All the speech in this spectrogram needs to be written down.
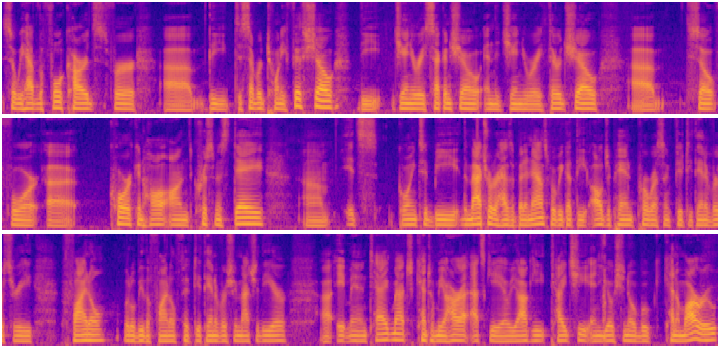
so we have the full cards for uh, the December 25th show, the January 2nd show, and the January 3rd show. Uh, so for uh, Korakuen Hall on Christmas Day, um, it's going to be the match order hasn't been announced, but we got the All Japan Pro Wrestling 50th anniversary final. It'll be the final 50th anniversary match of the year. Uh, eight man tag match Kento Miyahara, Atsuki Aoyagi, Taichi, and Yoshinobu Kanemaru,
